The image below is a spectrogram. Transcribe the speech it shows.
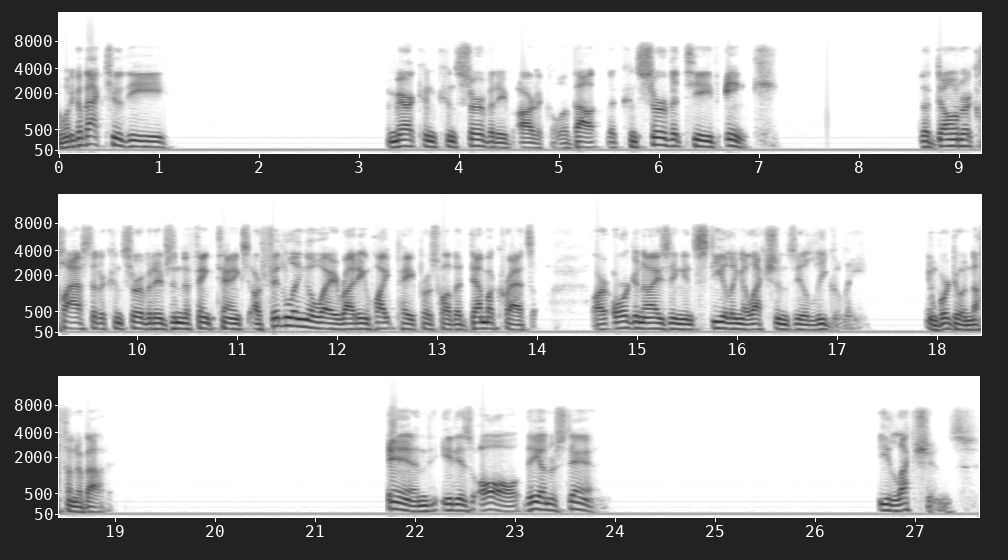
I want to go back to the American Conservative article about the Conservative Inc. The donor class that are conservatives in the think tanks are fiddling away writing white papers while the Democrats are organizing and stealing elections illegally. And we're doing nothing about it. And it is all, they understand elections,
